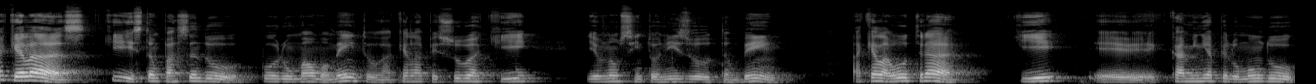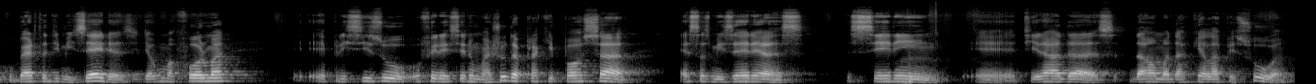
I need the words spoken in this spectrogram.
aquelas que estão passando por um mau momento, aquela pessoa que eu não sintonizo tão bem, aquela outra que eh, caminha pelo mundo coberta de misérias e de alguma forma é preciso oferecer uma ajuda para que possa essas misérias serem eh, tiradas da alma daquela pessoa.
